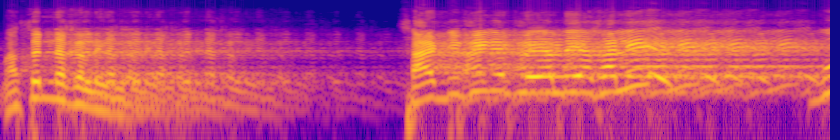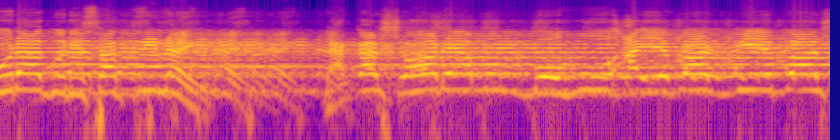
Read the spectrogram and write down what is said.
মাথুর না খালি? সার্টিফিকেট লইয়া লইয়া খালি গুড়াগুড়ি চাকরি নাই। ঢাকা শহরে এমন বহু আইএ পাস বিএ পাস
